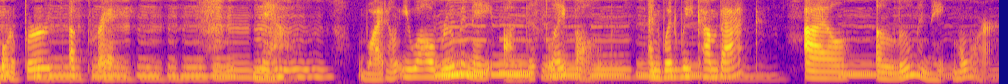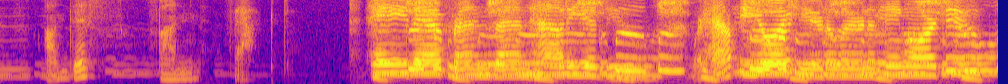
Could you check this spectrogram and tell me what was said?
or birds of prey. Now, why don't you all ruminate on this light bulb? And when we come back, I'll illuminate more on this fun fact. Hey there, friends, and how do you do? We're happy you're here to learn a thing or two.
